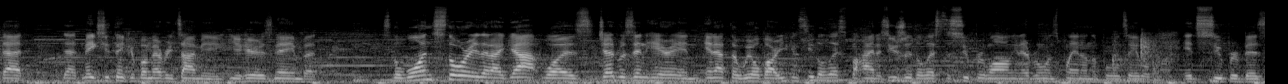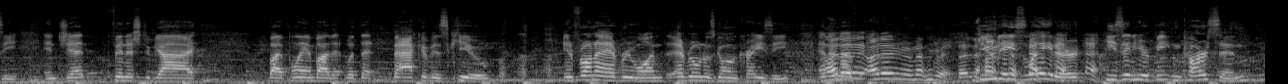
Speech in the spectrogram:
that that makes you think of him every time you, you hear his name. But so the one story that I got was Ged was in here and, and at the wheel bar. You can see the list behind us. Usually the list is super long and everyone's playing on the pool table. It's super busy. And Ged finished a guy by playing by that with that back of his cue in front of everyone. Everyone was going crazy. And I don't, I don't remember it, but a few days later, he's in here beating Carson.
